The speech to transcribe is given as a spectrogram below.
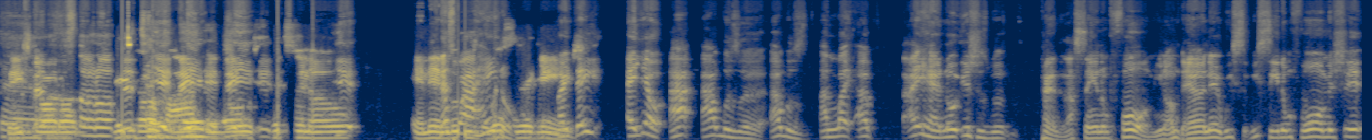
They start off, Start off- they yeah, start off they- five they- and they- oh, six and oh, Yeah. and then That's lose why I the hate rest of them. games. Like they, hey yo, I I was uh I was I like I I ain't had no issues with Panthers. I seen them form. You know, I'm down there. We see, we see them form and shit.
